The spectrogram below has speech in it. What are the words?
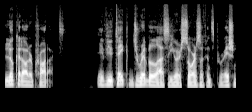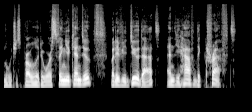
look at other products. If you take Dribbble as your source of inspiration, which is probably the worst thing you can do, but if you do that and you have the craft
